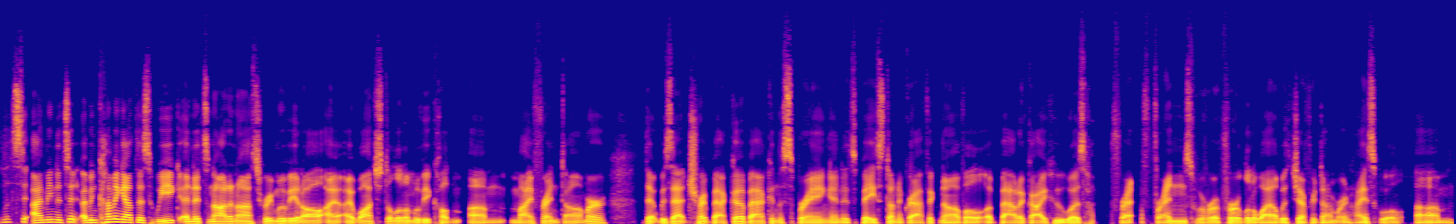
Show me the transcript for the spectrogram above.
let's see. I mean, it's. I mean, coming out this week, and it's not an Oscar movie at all. I, I watched a little movie called um, My Friend Dahmer that was at Tribeca back in the spring, and it's based on a graphic novel about a guy who was fr- friends for, for a little while with Jeffrey Dahmer in high school. Um,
